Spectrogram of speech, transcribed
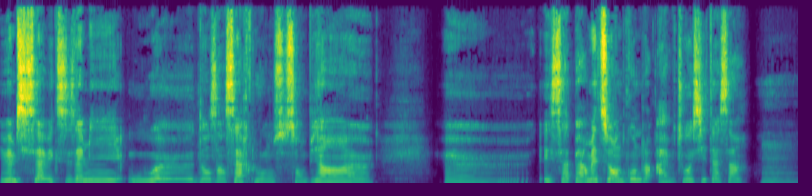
et même si c'est avec ses amis ou euh, dans un cercle où on se sent bien, euh, euh, et ça permet de se rendre compte, genre, ah, toi aussi t'as ça Hmm.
